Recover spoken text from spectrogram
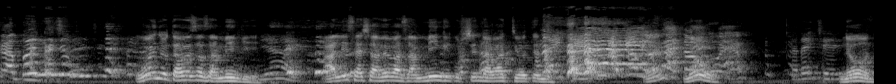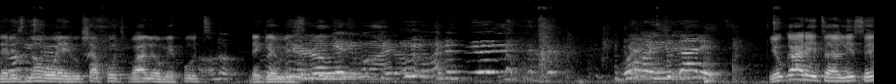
Hapana, kunichekea. Utaweza za mingi. Yeah. Alisa shabeba za mingi kushinda watu wote na. Eh? No. No, there is no way. Usha put pale umeput. The game is Oh, you got it. You got it, Alice. Oh, the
